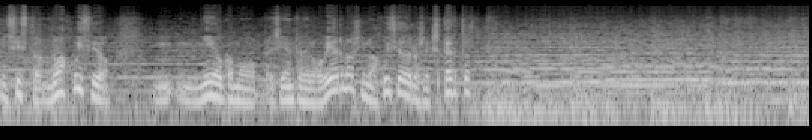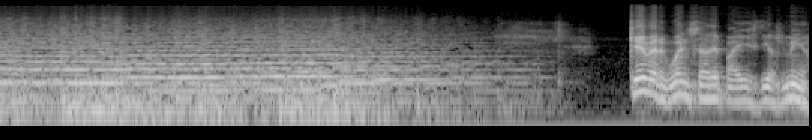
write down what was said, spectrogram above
insisto, no a juicio mío como presidente del gobierno, sino a juicio de los expertos. Qué vergüenza de país, Dios mío,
